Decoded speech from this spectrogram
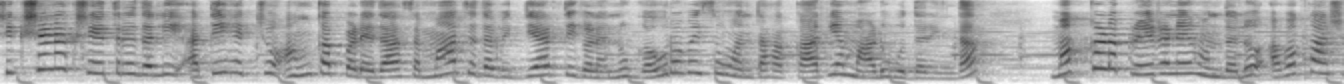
ಶಿಕ್ಷಣ ಕ್ಷೇತ್ರದಲ್ಲಿ ಅತಿ ಹೆಚ್ಚು ಅಂಕ ಪಡೆದ ಸಮಾಜದ ವಿದ್ಯಾರ್ಥಿಗಳನ್ನು ಗೌರವಿಸುವಂತಹ ಕಾರ್ಯ ಮಾಡುವುದರಿಂದ ಮಕ್ಕಳ ಪ್ರೇರಣೆ ಹೊಂದಲು ಅವಕಾಶ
